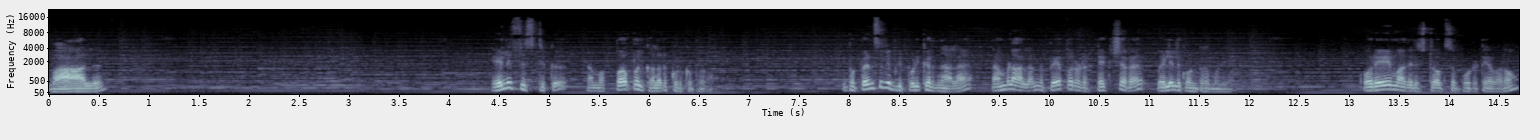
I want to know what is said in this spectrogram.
வால். எலிஃபிஸ்ட்டுக்கு நம்ம பர்பிள் கலர் கொடுக்க போகிறோம் இப்போ பென்சில் இப்படி பிடிக்கிறதுனால நம்மளால அந்த பேப்பரோட டெக்ஸ்சரை வெளியில் கொண்டு வர முடியும். ஒரே மாதிரி ஸ்ட்ரோக்ஸை போட்டுகிட்டே வரோம்.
